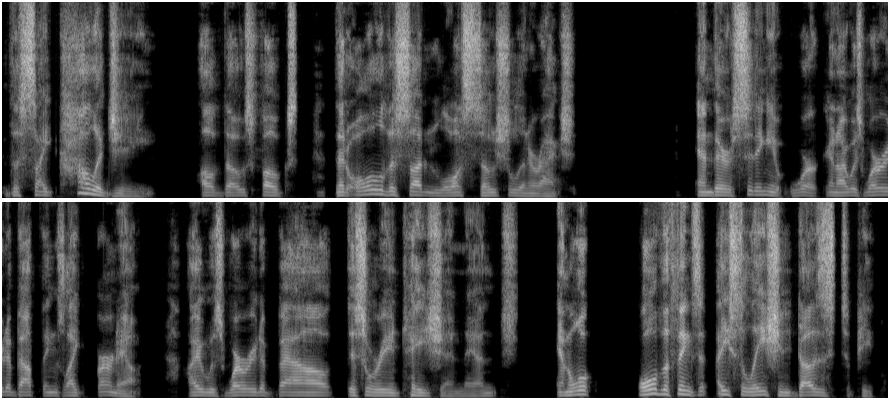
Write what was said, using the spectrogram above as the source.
the psychology of those folks that all of a sudden lost social interaction and they're sitting at work. And I was worried about things like burnout. I was worried about disorientation and, and all, all the things that isolation does to people.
